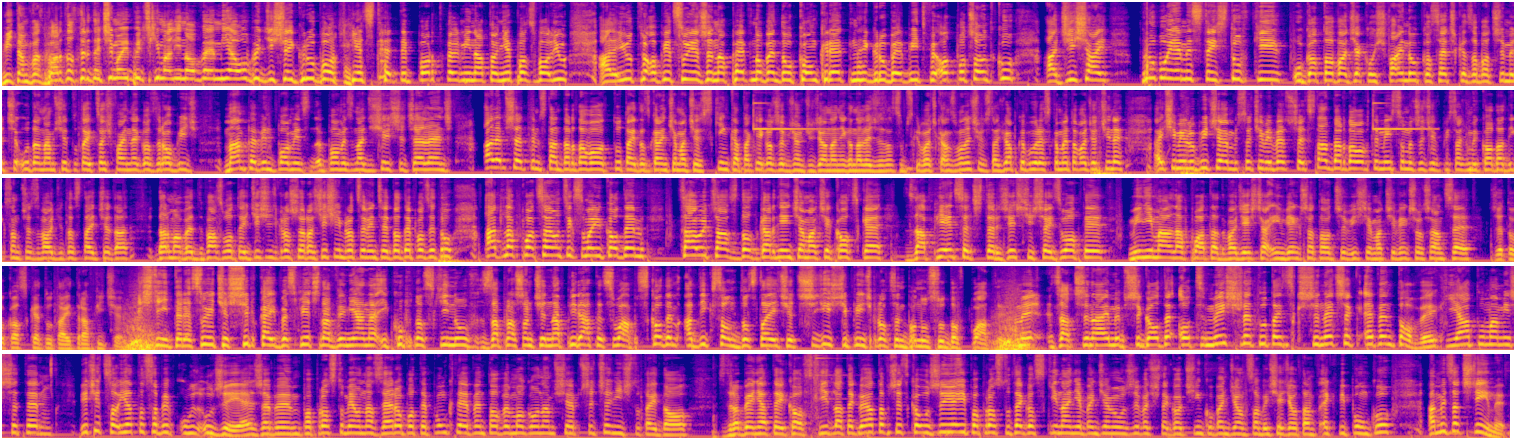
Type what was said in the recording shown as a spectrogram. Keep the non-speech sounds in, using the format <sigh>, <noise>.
Witam was bardzo serdecznie, moi byczki malinowe. Miało być dzisiaj grubo, <laughs> niestety portfel mi na to nie pozwolił, ale jutro obiecuję, że na pewno będą konkretne, grube bitwy od początku, a dzisiaj próbujemy z tej stówki ugotować jakąś fajną koseczkę, zobaczymy, czy uda nam się tutaj coś fajnego zrobić. Mam pewien pomysł, pomysł na dzisiejszy challenge, ale przed tym standardowo tutaj do zgarnięcia macie skinka takiego, że wziąć udział na niego należy zasubskrybować kanał z dzwoneczkiem, wstawić łapkę w górę, skomentować odcinek, a jeśli mnie lubicie, chcecie mnie wesprzeć standardowo w tym miejscu, możecie wpisać mój kod Dixon przez Wałdzie, dostajecie da, darmowe 2 zł i 10 groszy oraz 10% więcej do depozytu, a dla wpłacających z moim kodem cały czas do zgarnięcia macie kockę za 546 zł, minimalna wpłata 20, im większa to oczywiście macie większą szansę, że tą kostkę tutaj traficie. Jeśli interesuje cię szybka i bezpieczna wymiana i kupno skinów, zapraszam cię na Pirates Swap. Z kodem Adixon dostajecie 35% bonusu do wpłaty. My zaczynajmy przygodę od myślę tutaj skrzyneczek eventowych. Ja tu mam jeszcze te... Wiecie co, ja to sobie u- użyję, żebym po prostu miał na zero, bo te punkty eventowe mogą nam się przyczynić tutaj do zrobienia tej kostki, dlatego ja to wszystko użyję i po prostu tego skina nie będziemy używać w tego odcinku, będzie on sobie siedział tam w ekwipunku, a my zacznijmy.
